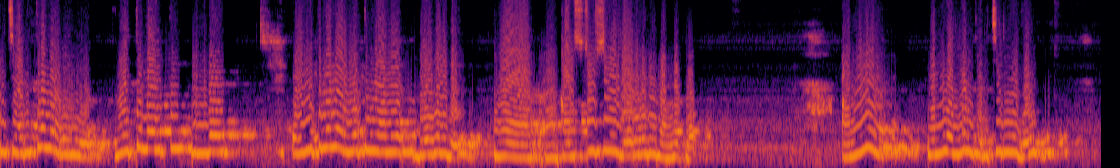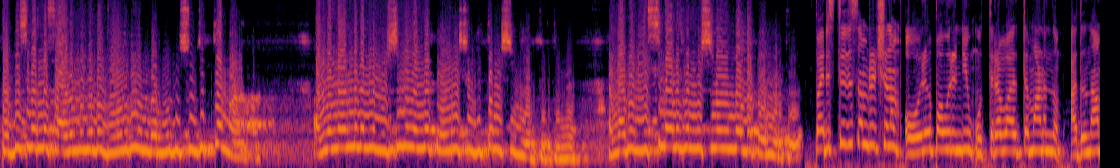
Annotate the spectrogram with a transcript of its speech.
ഈ ചരിത്രം എന്ന് പറയുന്നത് ആയിരത്തി തൊള്ളായിരത്തി നമ്മുടെ എഴുപത്തിമൂന്ന് എഴുപത്തിനാല് ഭേദഗതി കോൺസ്റ്റിറ്റ്യൂഷണൽ ഭേദഗതി വന്നപ്പോ അന്ന് നമ്മളെല്ലാം ധരിച്ചിരുന്നത് തദ്ദേശ ഭരണ സ്ഥാപനങ്ങളുടെ ജോലി എന്ന് പറയുന്നത് ശുചിത്വമാണ്. അതുകൊണ്ടാണ് നമ്മൾ മിഷന് എന്ന പേര് ശുചിത്വ മിഷൻ കൊടുത്തിരിക്കുന്നത്. അല്ലാതെ വേസ്റ്റ് മാനേജ്മെന്റ് മിഷൻ എന്നല്ല പേര് കൊടുത്തത് പരിസ്ഥിതി സംരക്ഷണം ഓരോ പൗരന്റെയും ഉത്തരവാദിത്തമാണെന്നും അത് നാം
